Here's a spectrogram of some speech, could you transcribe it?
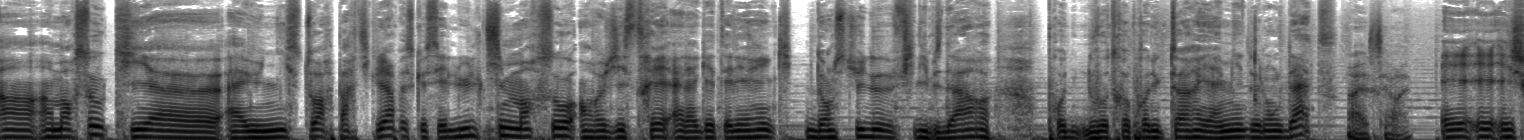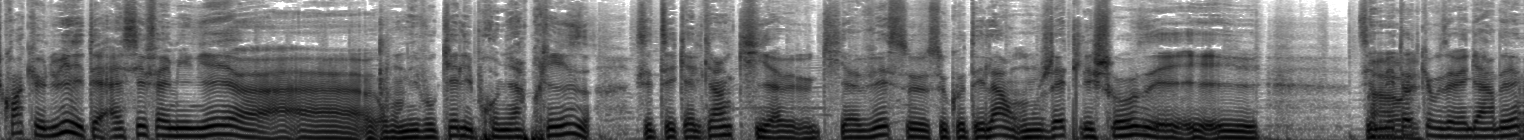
un, un morceau qui euh, a une histoire particulière parce que c'est l'ultime morceau enregistré à la Gaîté Lyrique dans le studio de Philips Dar, pro- votre producteur et ami de longue date. Ouais, c'est vrai. Et, et- et je crois que lui était assez familier. euh, à- à- on évoquait les premières prises. C'était quelqu'un qui, avait- qui avait ce, ce côté-là. On jette les choses et, et- et c'est une Ah méthode ouais. que vous avez gardée?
